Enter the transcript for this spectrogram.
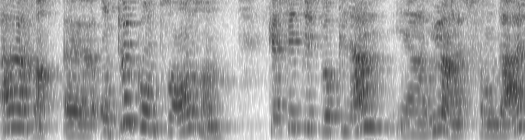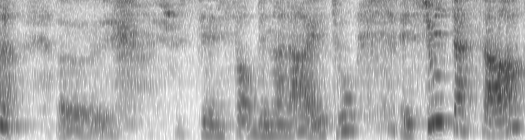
Alors, euh, on peut comprendre cette époque-là, il y a eu un scandale, euh, c'était l'histoire de Benalla et tout, et suite à ça,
